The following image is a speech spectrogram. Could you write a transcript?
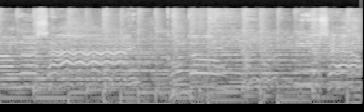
shall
